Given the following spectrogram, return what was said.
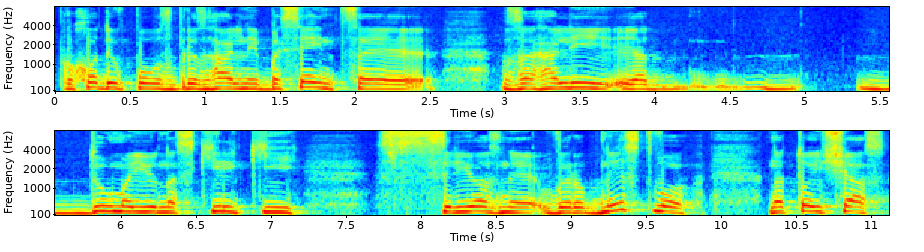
проходив повз бризгальний басейн. Це взагалі, я думаю, наскільки серйозне виробництво. На той час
